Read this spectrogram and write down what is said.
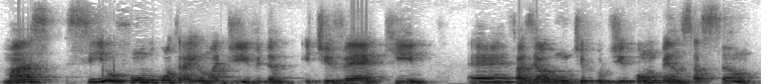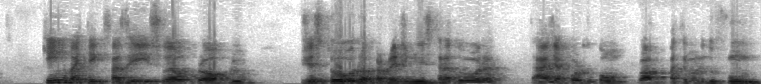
Mas se o fundo contrair uma dívida e tiver que é, fazer algum tipo de compensação, quem vai ter que fazer isso é o próprio gestor ou a própria administradora, tá? de acordo com o próprio patrimônio do fundo.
